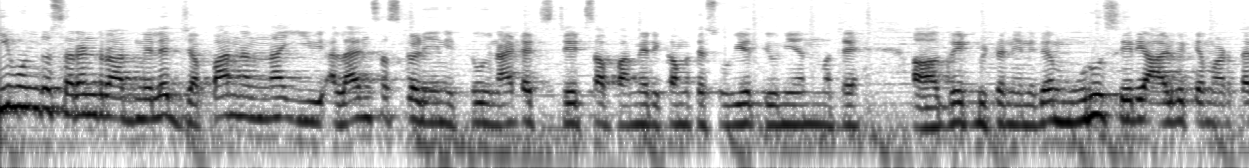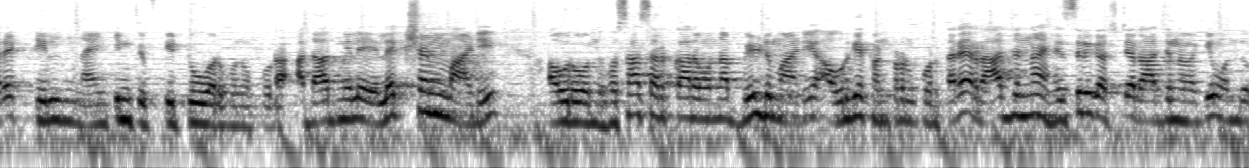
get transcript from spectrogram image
ಈ ಒಂದು ಸರೆಂಡರ್ ಆದ್ಮೇಲೆ ಜಪಾನ್ ಅನ್ನ ಈ ಅಲಯನ್ಸಸ್ಗಳು ಏನಿತ್ತು? ಯುನೈಟೆಡ್ ಸ್ಟೇಟ್ಸ್ ಆಫ್ ಅಮೆರಿಕ ಮತ್ತೆ ಸೋವಿಯತ್ ಯೂನಿಯನ್ ಮತ್ತೆ ಗ್ರೇಟ್ ಬ್ರಿಟನ್ ಏನಿದೆ, ಮೂರು ಸೇರಿ ಆಳ್ವಿಕೆ ಮಾಡ್ತಾರೆ ಟಿಲ್ ನೈನ್ಟೀನ್ ಫಿಫ್ಟಿ ಟೂ ವರ್ಗು ಕೂಡ. ಅದಾದಮೇಲೆ ಎಲೆಕ್ಷನ್ ಮಾಡಿ, ಅವರು ಒಂದು ಹೊಸ ಸರ್ಕಾರವನ್ನು ಬಿಲ್ಡ್ ಮಾಡಿ, ಅವ್ರಿಗೆ ಕಂಟ್ರೋಲ್ ಕೊಡ್ತಾರೆ. ರಾಜನ ಹೆಸರಿಗಷ್ಟೇ ರಾಜನವಾಗಿ ಒಂದು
